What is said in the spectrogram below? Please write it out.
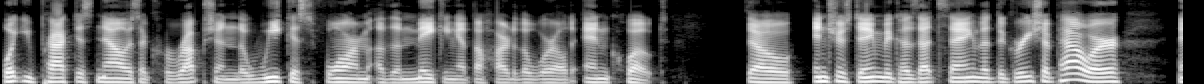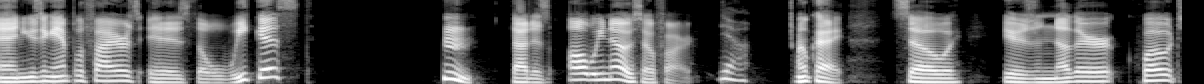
What you practice now is a corruption, the weakest form of the making at the heart of the world. End quote. So interesting because that's saying that the Grisha power and using amplifiers is the weakest. Hmm. That is all we know so far. Yeah. Okay, so here's another quote.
